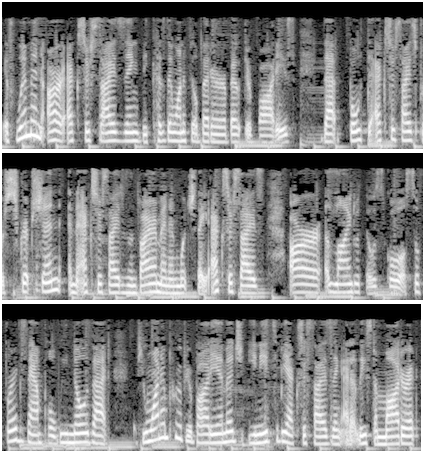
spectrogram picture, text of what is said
if women are exercising because they want to feel better about their bodies, that both the exercise prescription and the exercise environment in which they exercise are aligned with those goals. So for example, we know that if you want to improve your body image, you need to be exercising at at least a moderate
